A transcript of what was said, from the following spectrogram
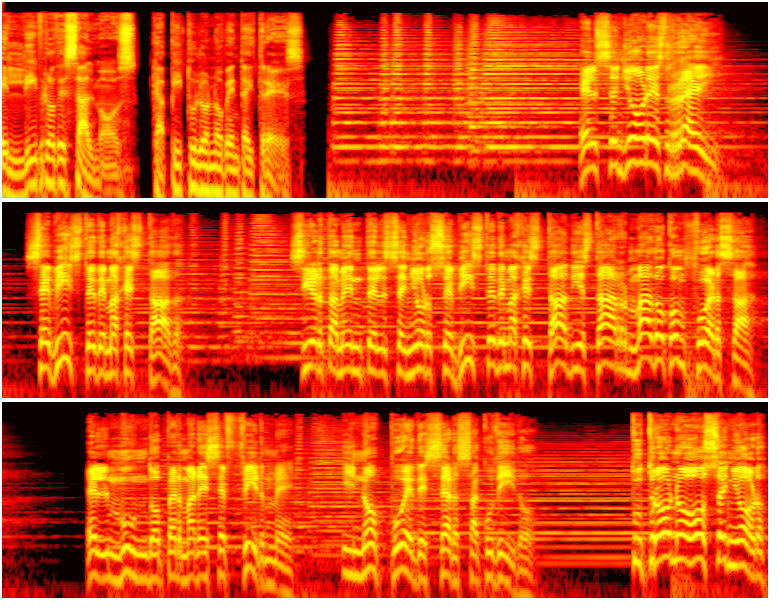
El libro de Salmos, capítulo 93. El Señor es rey, se viste de majestad. Ciertamente el Señor se viste de majestad y está armado con fuerza. El mundo permanece firme y no puede ser sacudido. Tu trono, oh Señor,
